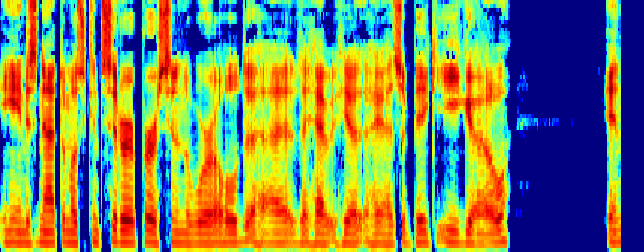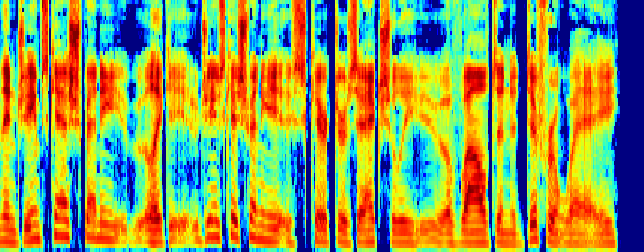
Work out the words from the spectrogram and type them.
and is not the most considerate person in the world. Uh, they have, he has a big ego. And then James Cash Penney, like James Cash Penney's character is actually evolved in a different way,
